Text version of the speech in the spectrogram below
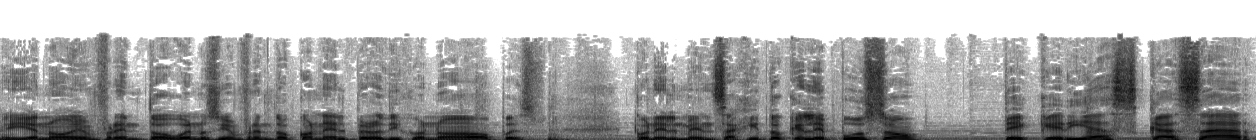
Ella no enfrentó, bueno, sí enfrentó con él, pero dijo, no, pues con el mensajito que le puso, te querías casar.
